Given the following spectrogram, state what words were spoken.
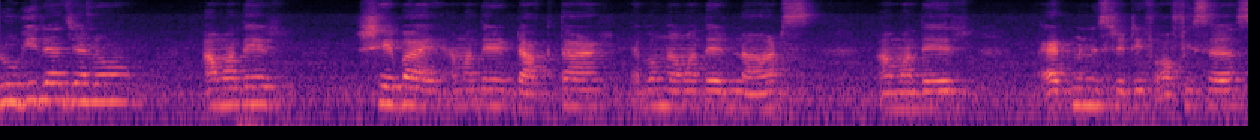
রুগীরা যেন আমাদের সেবায়, আমাদের ডাক্তার এবং আমাদের নার্স, আমাদের অ্যাডমিনিস্ট্রেটিভ অফিসার্স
